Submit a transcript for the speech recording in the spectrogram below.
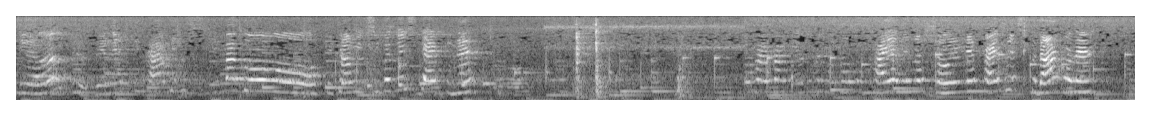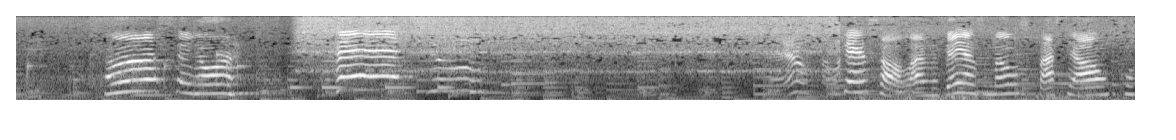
Que antes ele ficava em cima do... Ficava em cima do step, esqueça, ó, lave bem as mãos, passe álcool.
